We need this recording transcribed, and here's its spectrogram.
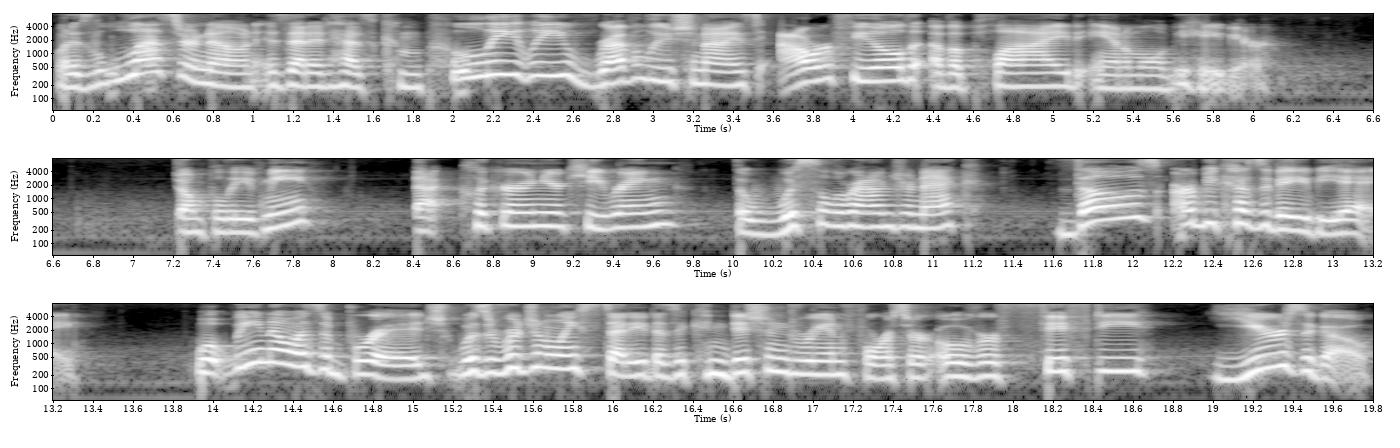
What is lesser known is that it has completely revolutionized our field of applied animal behavior. Don't believe me? That clicker in your keyring, the whistle around your neck, those are because of ABA. What we know as a bridge was originally studied as a conditioned reinforcer over 50 years ago.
